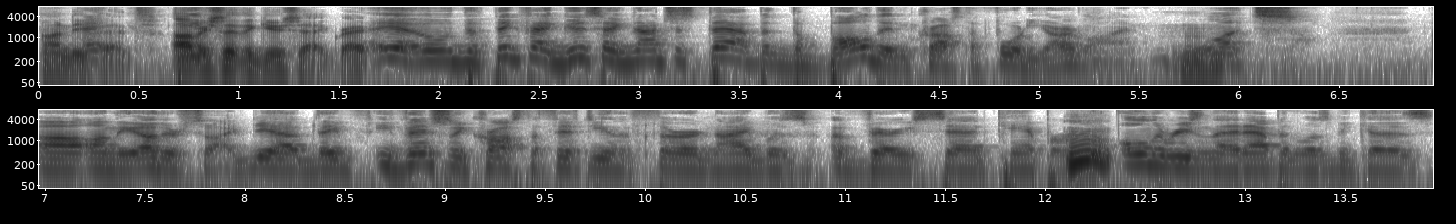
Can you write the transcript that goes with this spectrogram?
on defense. def- Obviously, the goose egg, right? Yeah, well, the big fat goose egg. Not just that, but the ball didn't cross the forty yard line Mm-hmm. once. Uh, on the other side, yeah, they eventually crossed the fifty in the third, and I was a very sad camper. Hmm. The only reason that happened was because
